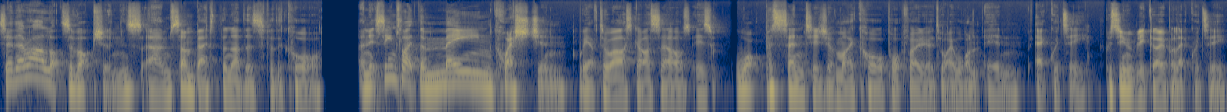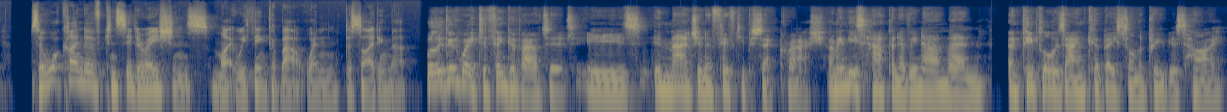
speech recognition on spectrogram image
So there are lots of options, um, some better than others for the core. And it seems like the main question we have to ask ourselves is what percentage of my core portfolio do I want in equity, presumably global equity? So, what kind of considerations might we think about when deciding that? Well, a good way to think about it is imagine a 50% crash. I mean, these happen every now and then, and people always anchor based on the previous high.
